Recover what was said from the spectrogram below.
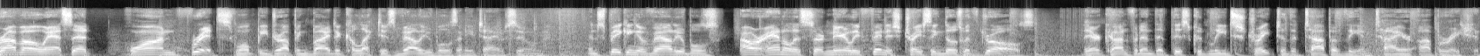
Bravo, asset. Juan Friz won't be dropping by to collect his valuables anytime soon. And speaking of valuables, our analysts are nearly finished tracing those withdrawals. They're confident that this could lead straight to the top of the entire operation.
